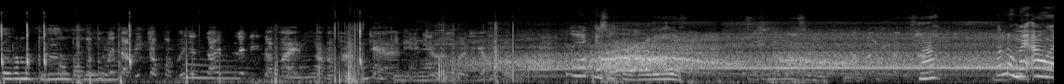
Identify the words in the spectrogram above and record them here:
ซื้อแล้วมากินนี่ทีนะกินอันเนี้ยไม่อยากกินสตรอเบอรี่อะฮะก็หนูไม่เอาไง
